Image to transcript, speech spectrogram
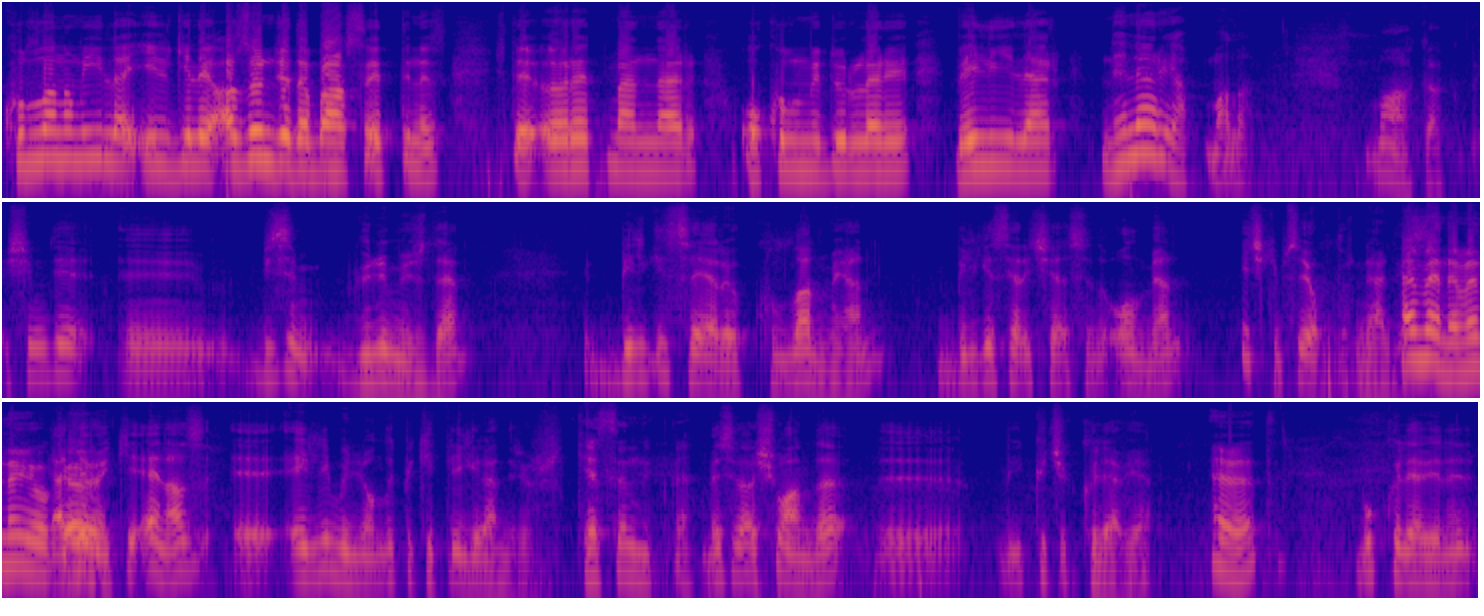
kullanımıyla ilgili az önce de bahsettiniz. İşte öğretmenler, okul müdürleri, veliler neler yapmalı? Muhakkak. Şimdi e, bizim günümüzde bilgisayarı kullanmayan, bilgisayar içerisinde olmayan hiç kimse yoktur neredeyse. Hemen hemen yok. Yani evet. demek ki en az e, 50 milyonluk bir kitle ilgilendiriyor. Kesinlikle. Mesela şu anda e, bir küçük klavye. Evet. Bu klavyenin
